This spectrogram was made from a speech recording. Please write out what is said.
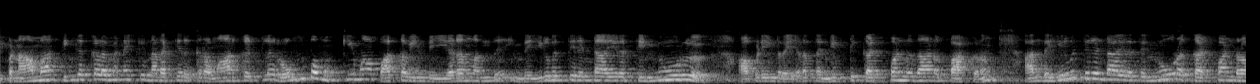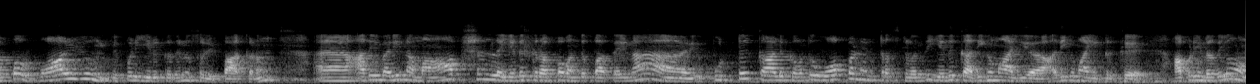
இப்போ நாம் திங்கக்கிழமைக்கு நட நடக்க இருக்கிற மார்க்கெட்டில் ரொம்ப முக்கியமாக பார்க்க வேண்டிய இடம் வந்து இந்த இருபத்தி ரெண்டாயிரத்தி நூறு அப்படின்ற இடத்த நிஃப்டி கட் பண்ணுதான்னு பார்க்கணும். அந்த இருபத்தி ரெண்டாயிரத்தி நூறை கட் பண்ணுறப்போ வால்யூம் எப்படி இருக்குதுன்னு சொல்லி பார்க்கணும். அதே மாதிரி நம்ம ஆப்ஷனில் எடுக்கிறப்ப வந்து பார்த்தீங்கன்னா புட்டு காலுக்கு வந்து ஓப்பன் இன்ட்ரெஸ்ட் வந்து எதுக்கு அதிகமாக அதிகமாகிட்டு இருக்கு அப்படின்றதையும்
